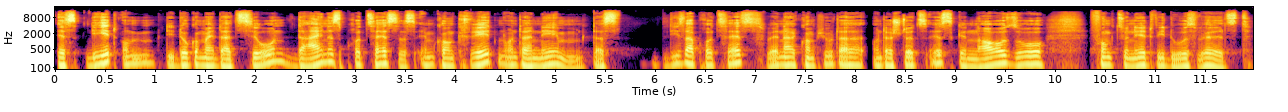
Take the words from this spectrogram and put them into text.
Es geht um die Dokumentation deines Prozesses im konkreten Unternehmen, dass dieser Prozess, wenn er Computer unterstützt ist, genauso funktioniert, wie du es willst.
